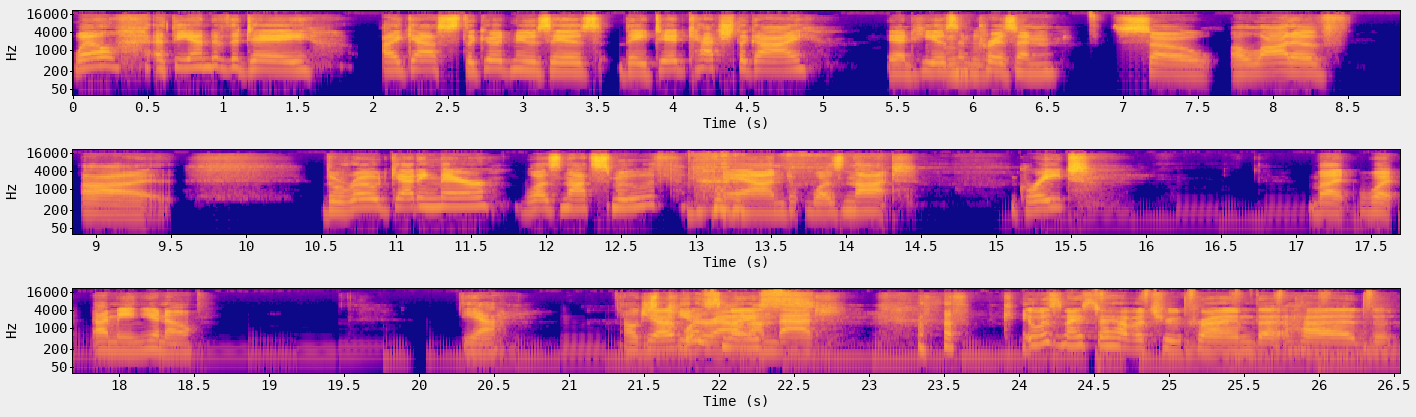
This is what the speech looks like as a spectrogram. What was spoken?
Well, at the end of the day, I guess the good news is they did catch the guy and he is mm-hmm. in prison. So a lot of uh the road getting there was not smooth and was not great but what I mean, you know, yeah, I'll just yeah, peter out nice. on that. it was nice to have a true crime that had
